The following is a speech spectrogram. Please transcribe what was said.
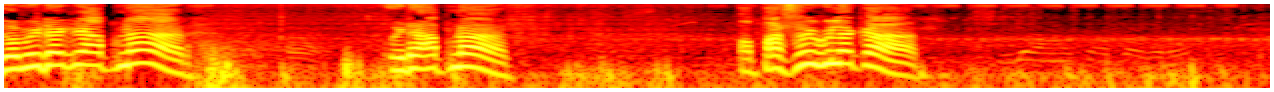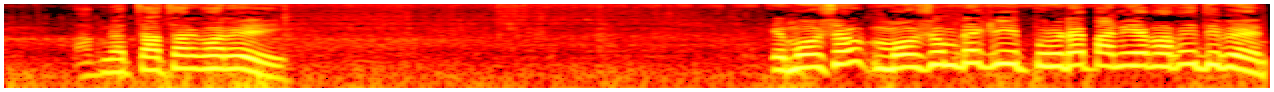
জমিটা কি আপনার? ওইটা আপনার? পাশেরগুলা কার? আপনার চাচার ঘরে। এই মৌসুম, মৌসুমটা কি পুরোটাই পানি এভাবেই দিবেন?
